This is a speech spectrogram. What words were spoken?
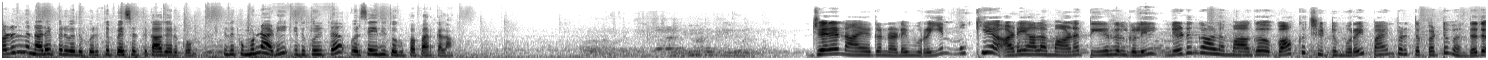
தொடர்ந்து நடைபெறுவது குறித்து பேசுறதுக்காக இருக்கும். இதுக்கு முன்னாடி இது குறித்த ஒரு செய்தி தொகுப்பை பார்க்கலாம். ஜனநாயக நடைமுறையின் முக்கிய அடையாளமான தேர்தல்களில் நெடுங்காலமாக வாக்குச்சீட்டு முறை பயன்படுத்தப்பட்டு வந்தது.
